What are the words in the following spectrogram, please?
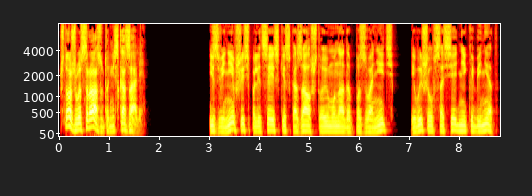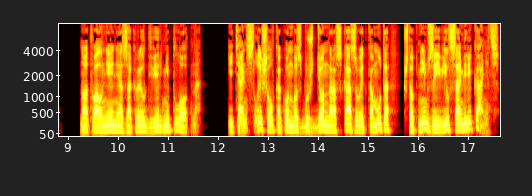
Что ж вы сразу-то не сказали?» Извинившись, полицейский сказал, что ему надо позвонить, и вышел в соседний кабинет, но от волнения закрыл дверь неплотно. И Тянь слышал, как он возбужденно рассказывает кому-то, что к ним заявился американец.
